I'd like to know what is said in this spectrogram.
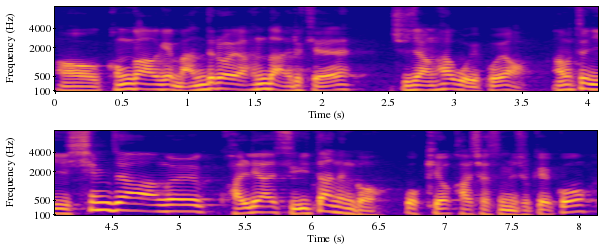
어, 건강하게 만들어야 한다 이렇게 주장하고 있고요. 아무튼 이 심장을 관리할 수 있다는 거 꼭 기억하셨으면 좋겠고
